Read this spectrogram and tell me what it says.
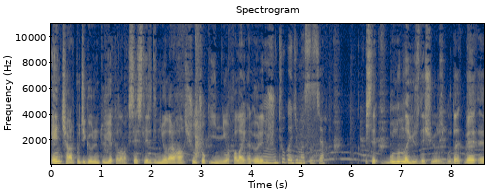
En çarpıcı görüntüyü yakalamak. Sesleri dinliyorlar. Ha şu çok inliyor falan. Yani öyle hmm, düşün. Çok acımasızca. İşte bununla yüzleşiyoruz burada ve e,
